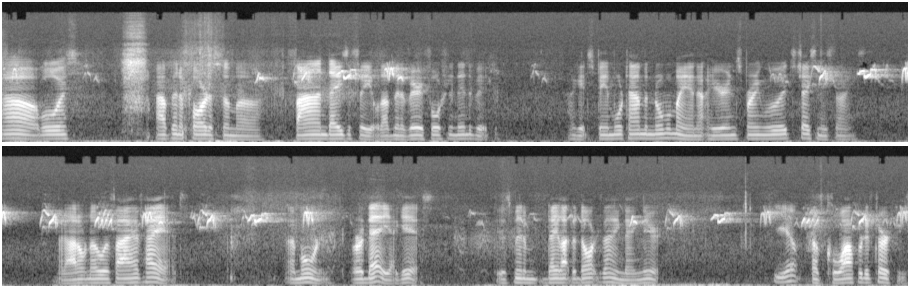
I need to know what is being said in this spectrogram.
Oh, boys. I've been a part of some uh, fine days of field. I've been a very fortunate individual. I get to spend more time than a normal man out here in the spring woods chasing these things. But I don't know if I have had a morning or a day, I guess. It's been a day like the dark thing, dang near it, Yep. of cooperative turkeys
